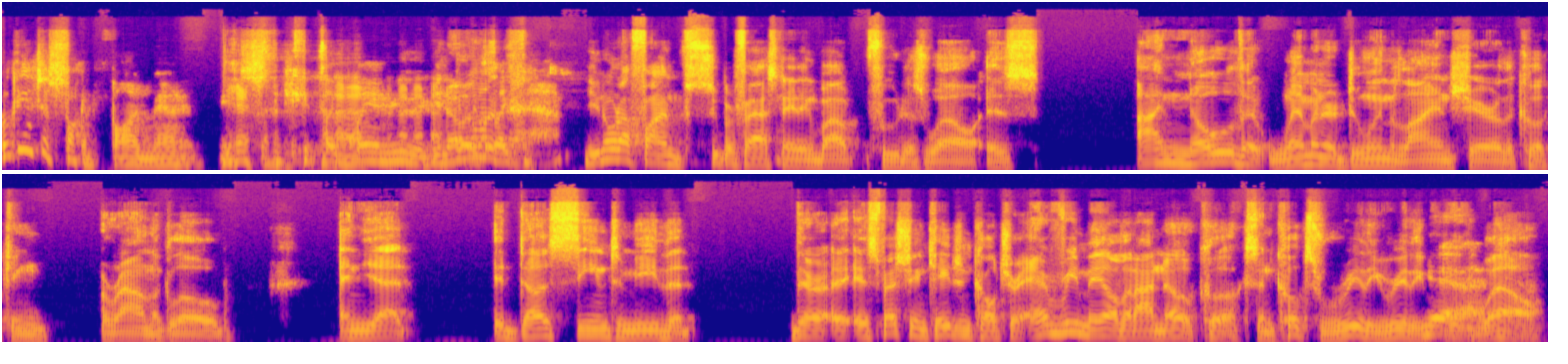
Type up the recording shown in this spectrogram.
cooking is just fucking fun, man. It's, it's like playing music, you know. You know it's what, like you know what I find super fascinating about food as well is I know that women are doing the lion's share of the cooking around the globe, and yet it does seem to me that there, especially in Cajun culture, every male that I know cooks and cooks really, really, yeah. really well.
